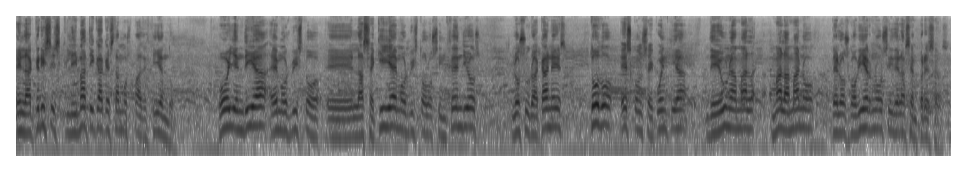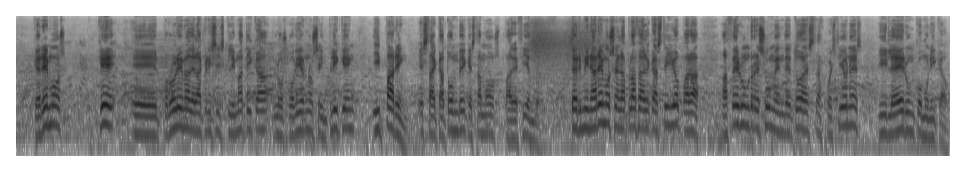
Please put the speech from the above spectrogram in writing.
en la crisis climática que estamos padeciendo. Hoy en día hemos visto eh, la sequía, hemos visto los incendios, los huracanes, todo es consecuencia de una mala, mano de los gobiernos y de las empresas. Queremos que eh, el problema de la crisis climática los gobiernos se impliquen y paren esta hecatombe que estamos padeciendo. Terminaremos en la Plaza del Castillo para hacer un resumen de todas estas cuestiones y leer un comunicado.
